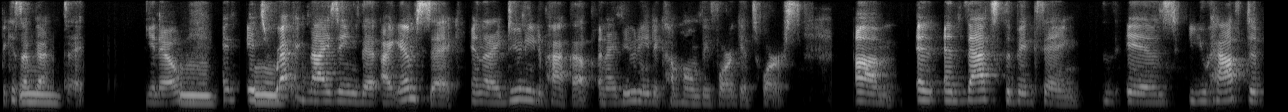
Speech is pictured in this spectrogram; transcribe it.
because I've mm. gotten sick you know mm. it, it's mm. recognizing that i am sick and that i do need to pack up and i do need to come home before it gets worse um, and and that's the big thing is you have to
